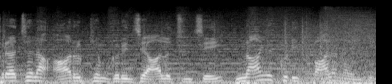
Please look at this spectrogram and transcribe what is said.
ప్రజల ఆరోగ్యం గురించి ఆలోచించే నాయకుడి పాలన ఇది.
